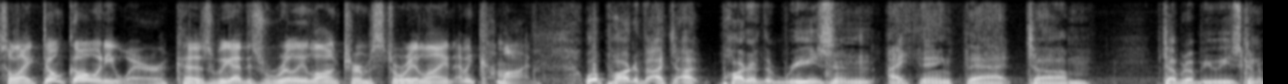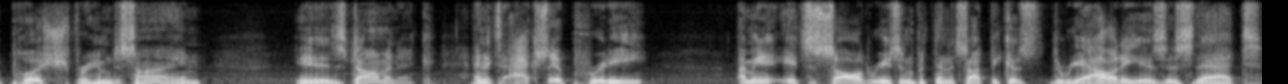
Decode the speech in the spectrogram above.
So like don't go anywhere cuz we got this really long-term storyline. I mean, come on. Well, part of uh, part of the reason I think that um, WWE is going to push for him to sign is Dominic, and it's actually a pretty. I mean, it's a solid reason, but then it's not because the reality is is that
